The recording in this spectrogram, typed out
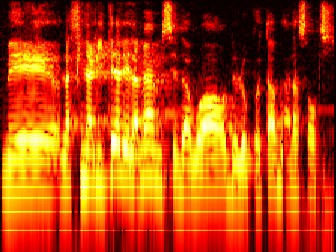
mais la finalité, elle est la même, c'est d'avoir de l'eau potable à la sortie.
